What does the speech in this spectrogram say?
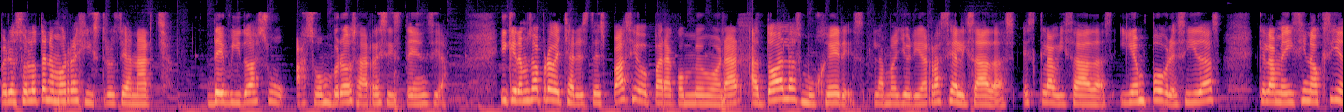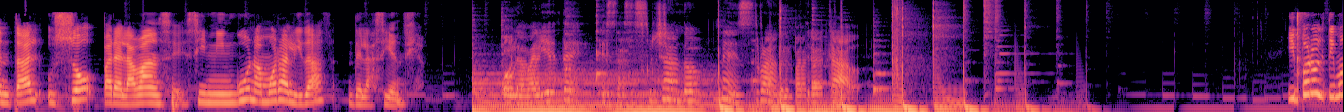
pero solo tenemos registros de Anarcha, debido a su asombrosa resistencia. Y queremos aprovechar este espacio para conmemorar a todas las mujeres, la mayoría racializadas, esclavizadas y empobrecidas, que la medicina occidental usó para el avance, sin ninguna moralidad, de la ciencia. Hola valiente, estás escuchando Menstruando el Patriarcado. Y por último,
